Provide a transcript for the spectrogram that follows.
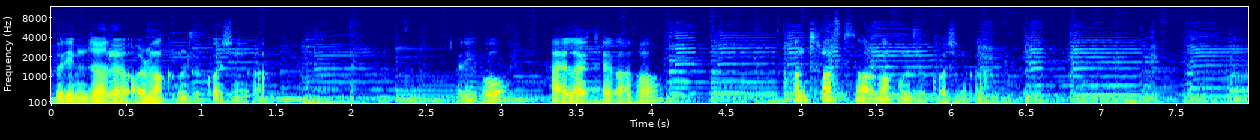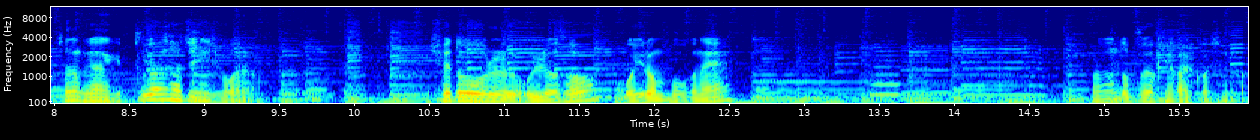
그림자를 얼마큼 줄 것인가 그리고 하이라이트에 가서 contrast는 얼마큼 줄 것인가. 저는 그냥 이게 뿌연 사진이 좋아요. shadow를 올려서 뭐 이런 부분에 어느 정도 뿌옇게 갈 것인가.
